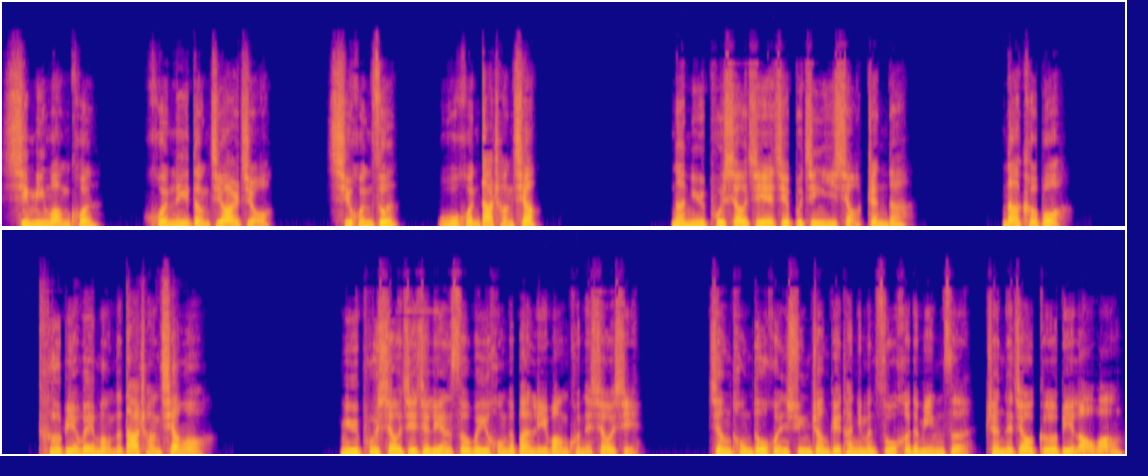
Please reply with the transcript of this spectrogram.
姓名王坤，魂力等级二九，气魂尊，武魂大长枪。那女仆小姐姐不禁一笑：“真的？那可不，特别威猛的大长枪哦。”女仆小姐姐脸色微红的办理王坤的消息，将铜斗魂勋章给他。你们组合的名字真的叫隔壁老王？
